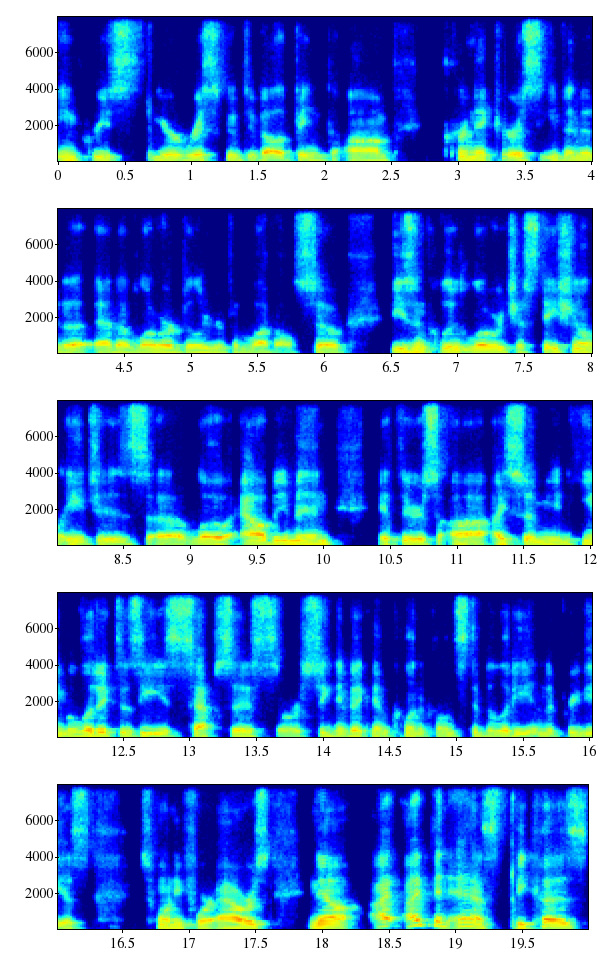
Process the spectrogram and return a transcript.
increase your risk of developing um, kernicterus even at a, at a lower bilirubin level. So these include lower gestational ages, uh, low albumin, if there's uh, isoimmune hemolytic disease, sepsis, or significant clinical instability in the previous 24 hours. Now, I, I've been asked because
